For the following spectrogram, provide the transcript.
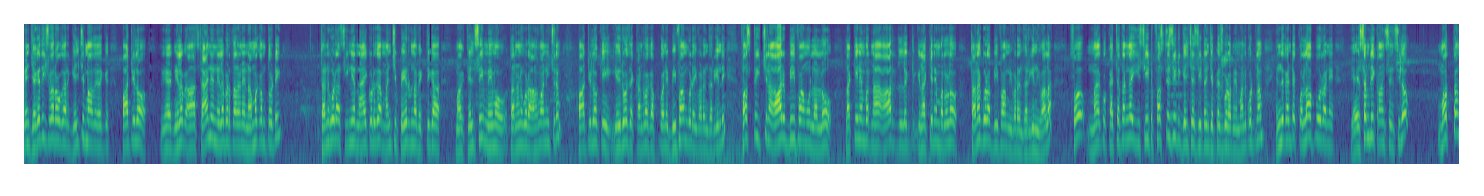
మేము జగదీశ్వరరావు గారు గెలిచి మా పార్టీలో నిల ఆ స్టాండ్ని నిలబెడతారనే నమ్మకంతో తను కూడా సీనియర్ నాయకుడిగా మంచి పేరున్న వ్యక్తిగా మాకు తెలిసి మేము తనను కూడా ఆహ్వానించడం పార్టీలోకి ఈ రోజు కండువా కప్పుకొని బీఫామ్ కూడా ఇవ్వడం జరిగింది. ఫస్ట్ ఇచ్చిన ఆరు బీఫాములలో లక్కీ నెంబర్ నా ఆరు లక్కీ నెంబర్లలో తనకు కూడా బీఫామ్ ఇవ్వడం జరిగింది ఇవాళ. సో మాకు ఖచ్చితంగా ఈ సీట్ ఫస్ట్ సీట్ గెలిచే సీట్ అని చెప్పేసి కూడా మేము అనుకుంటున్నాం. ఎందుకంటే కొల్లాపూర్ అనే అసెంబ్లీ కాన్స్టిట్యున్సీలో మొత్తం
